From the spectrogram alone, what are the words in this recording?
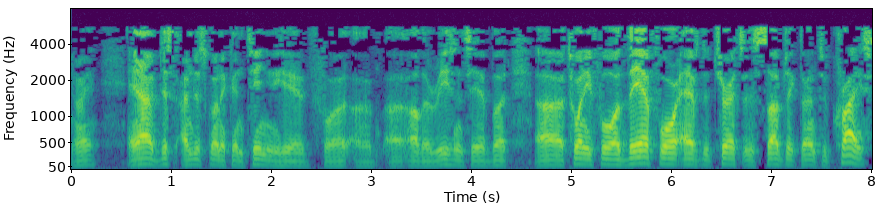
Right, and I'm just I'm just going to continue here for uh, uh, other reasons here, but uh, 24. Therefore, as the church is subject unto Christ,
